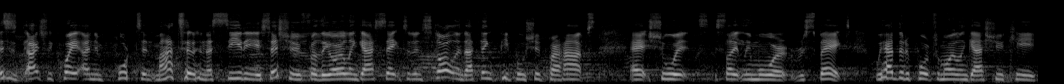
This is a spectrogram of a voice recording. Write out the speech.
This is actually quite an important matter and a serious issue for the oil and gas sector in Scotland. I think people should perhaps uh, show it slightly more respect. We had the report from Oil and Gas UK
